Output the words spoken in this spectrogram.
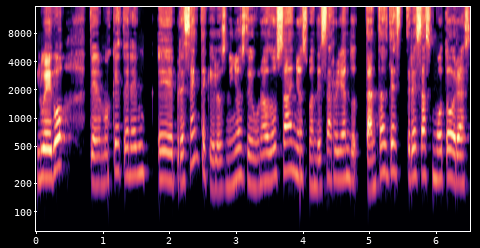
Luego, tenemos que tener eh, presente que los niños de uno o dos años van desarrollando tantas destrezas motoras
